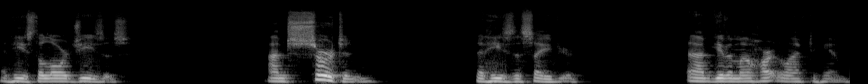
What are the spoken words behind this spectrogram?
and He's the Lord Jesus. I'm certain that He's the Savior. And I've given my heart and life to Him.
